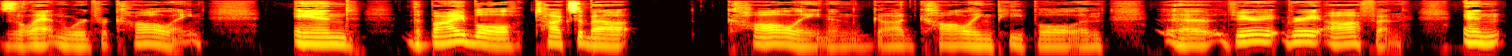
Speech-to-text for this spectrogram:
the Latin word for calling. And the Bible talks about calling and God calling people and uh, very, very often. And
